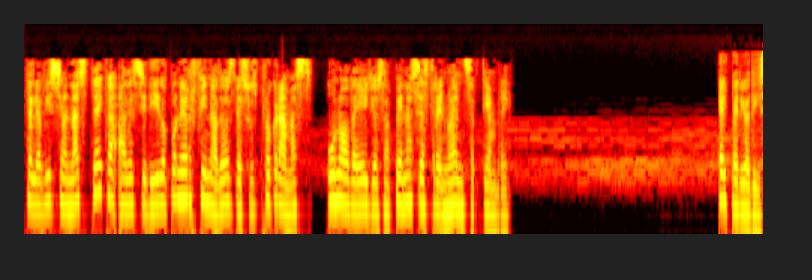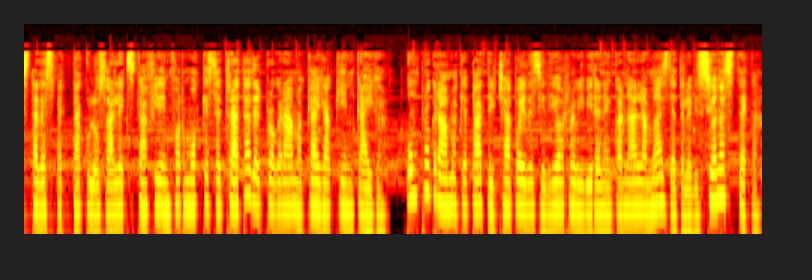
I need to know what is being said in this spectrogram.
Televisión Azteca ha decidido poner fin a dos de sus programas, uno de ellos apenas se estrenó en septiembre. El periodista de espectáculos Alex Caffey informó que se trata del programa Caiga quien caiga, un programa que Patti Chapoy decidió revivir en el canal A Más de Televisión Azteca,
